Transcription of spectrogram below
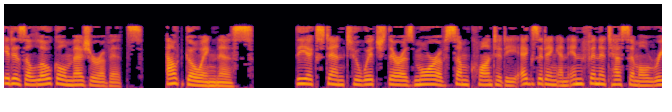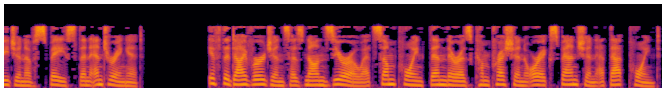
It is a local measure of its outgoingness, the extent to which there is more of some quantity exiting an infinitesimal region of space than entering it. If the divergence is non-zero at some point then there is compression or expansion at that point.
